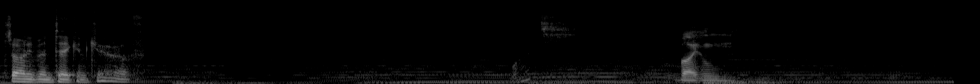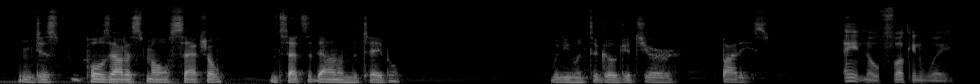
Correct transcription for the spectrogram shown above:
It's already been taken care of. what? By whom? He just pulls out a small satchel and sets it down on the table. When you went to go get your bodies, Ain't no fucking way.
